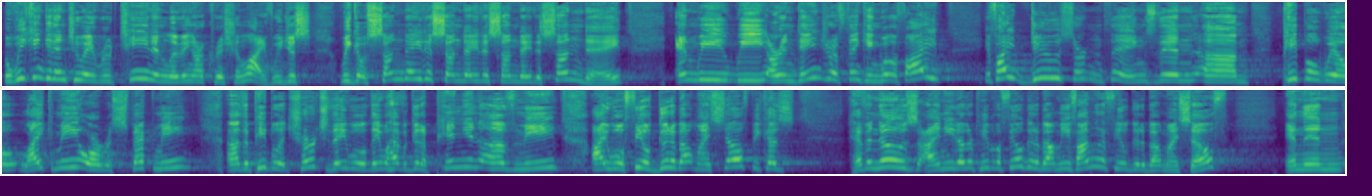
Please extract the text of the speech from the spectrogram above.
but we can get into a routine in living our Christian life. We just, we go Sunday to Sunday to Sunday to Sunday, and we, we are in danger of thinking, well, if I, if I do certain things, then um, people will like me or respect me. Uh, the people at church, they will, they will have a good opinion of me. I will feel good about myself because heaven knows I need other people to feel good about me if I'm going to feel good about myself. And then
